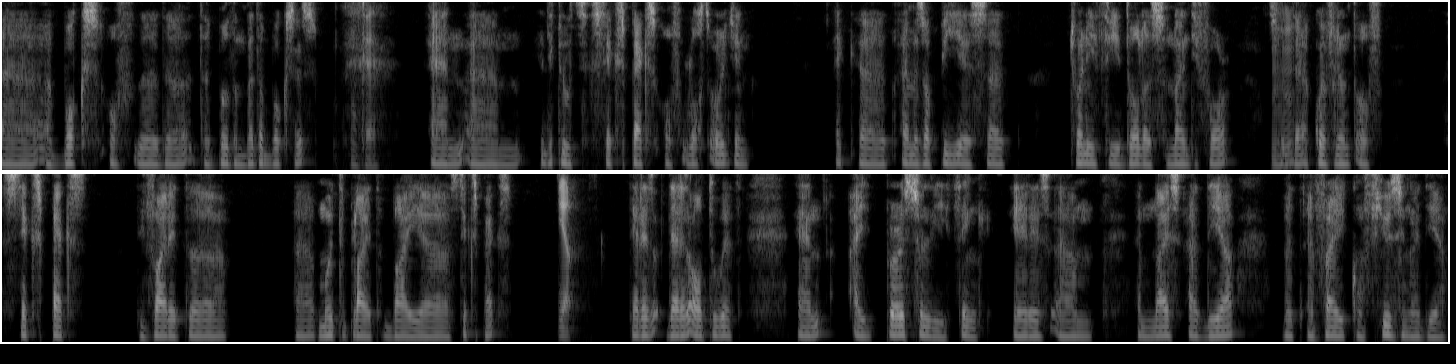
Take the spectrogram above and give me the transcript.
uh, box of the, the, the build and battle boxes. Okay. And um, it includes six packs of Lost Origin. Uh, MSRP is uh, $23.94. So mm-hmm. the equivalent of six packs divided, uh, uh, multiplied by uh, six packs. Yeah. That is, that is all to it. And I personally think it is um, a nice idea but a very confusing idea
